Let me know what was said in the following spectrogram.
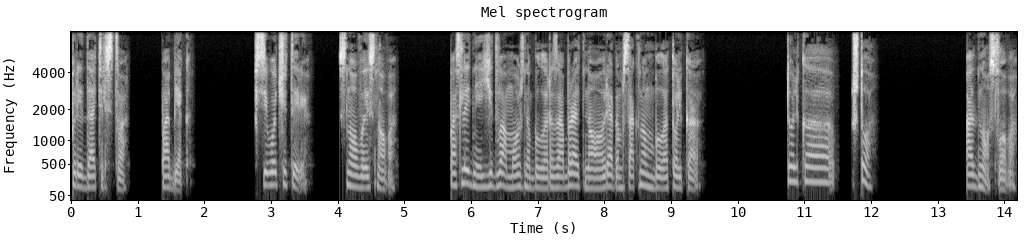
предательство, побег. Всего четыре. Снова и снова. Последнее едва можно было разобрать, но рядом с окном было только... Только... что? Одно слово.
